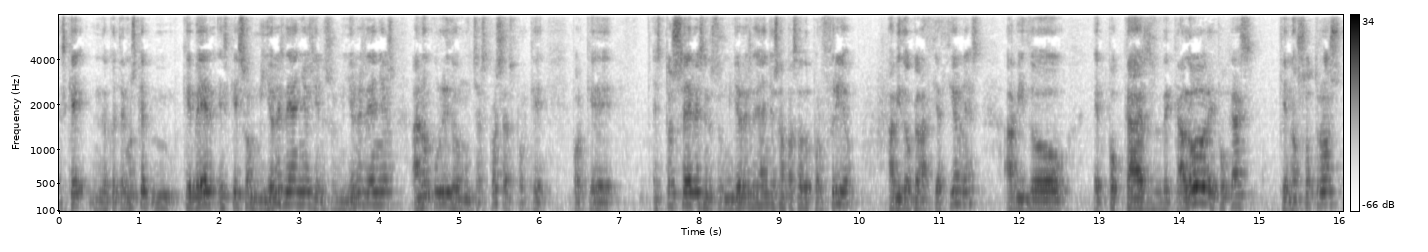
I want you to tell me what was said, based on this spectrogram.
es que lo que tenemos que, ver es que son millones de años y en esos millones de años han ocurrido muchas cosas, porque, porque estos seres en estos millones de años han pasado por frío, ha habido glaciaciones, ha habido épocas de calor, épocas que nosotros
